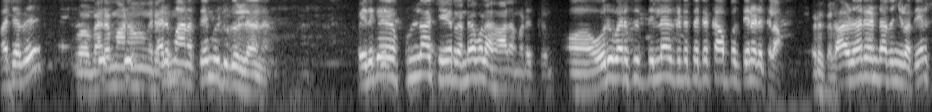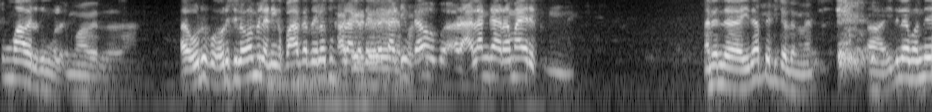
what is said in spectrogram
மற்றது வருமானமும் இருக்கு வருமானத்தையும் வீட்டுக்கு இல்லாத இப்ப இதுக்கு ஃபுல்லா சேர் ரெண்டா போல காலம் எடுக்கும். ஒரு வருஷத்துல கிட்டத்தட்ட காப்பது தேன் எடுக்கலாம். எடுக்கலாம் ரெண்டாயிரத்தஞ்சு ரூபா தேன் சும்மா வருது உங்களுக்கு. சும்மா வருது ஒரு ஒரு சிலவும் இல்லை. நீங்க பார்க்கறதுல துப்புரா கட்டி கட்டி விட்டா அலங்காரமா இருக்கு இந்த இதா பெட்டி சொல்லுங்களேன். இதுல வந்து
